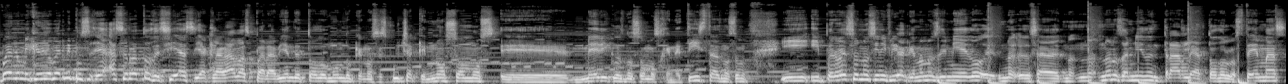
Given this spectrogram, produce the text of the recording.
Bueno, mi querido Bernie, pues eh, hace rato decías y aclarabas para bien de todo mundo que nos escucha que no somos eh, médicos, no somos genetistas, no somos. Y, pero eso no significa que no nos dé miedo, eh, o sea, no, nos da miedo entrarle a todos los temas.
